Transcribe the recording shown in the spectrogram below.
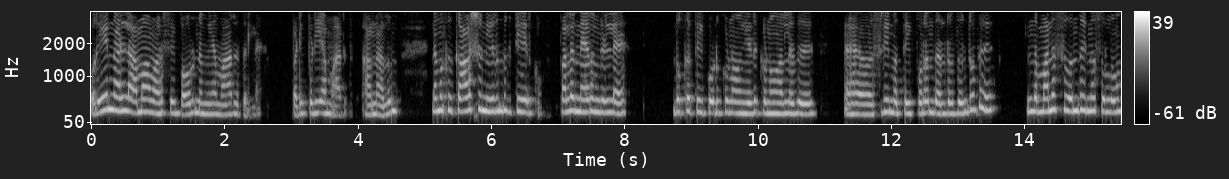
ஒரே நாள்ல அமாவாசை பௌர்ணமியா மாறுதில்ல. படிப்படியா மாறுது. ஆனாலும் நமக்கு காஷன் இருந்துகிட்டே இருக்கும். பல நேரங்கள்ல துக்கத்தை கொடுக்கணும் எடுக்கணும் அல்லது ஆஹ், ஸ்ரீமத்தை புறந்தள்ளுறதுன்றது இந்த மனசு வந்து என்ன சொல்லும்?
